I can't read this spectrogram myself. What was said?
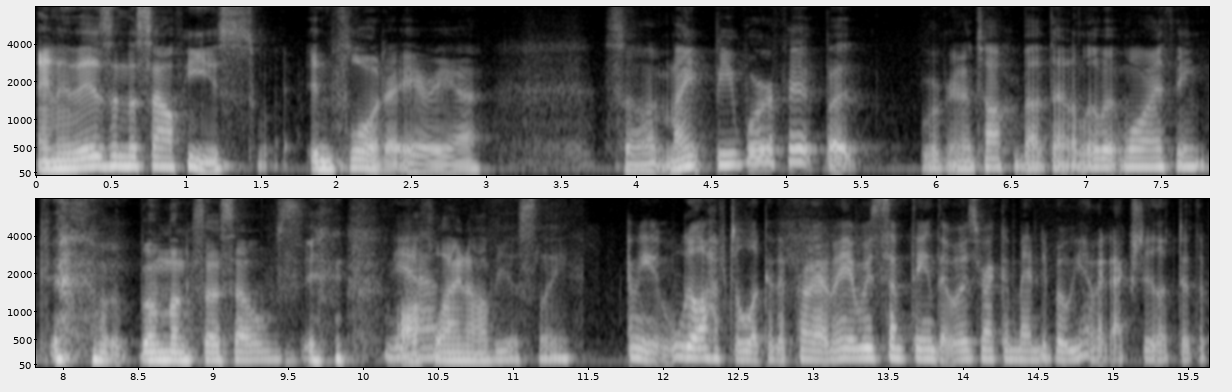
and it is in the southeast, in Florida area, so it might be worth it. But we're going to talk about that a little bit more, I think, amongst ourselves, Yeah. offline, obviously. I mean, we'll have to look at the program. It was something that was recommended, but we haven't actually looked at the,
